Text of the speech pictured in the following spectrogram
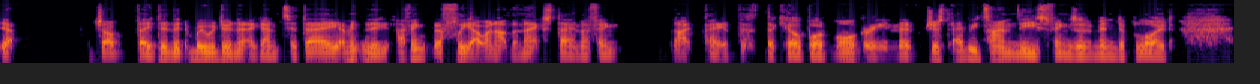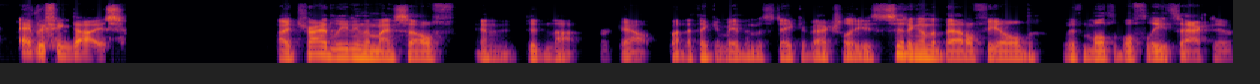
Yep. Job. They did it. We were doing it again today. I think the I think the fleet out went out the next day, and I think I painted the, the killboard more green. They've just every time these things have been deployed, everything dies. I tried leading them myself, and it did not work out. But I think it made the mistake of actually sitting on the battlefield with multiple fleets active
